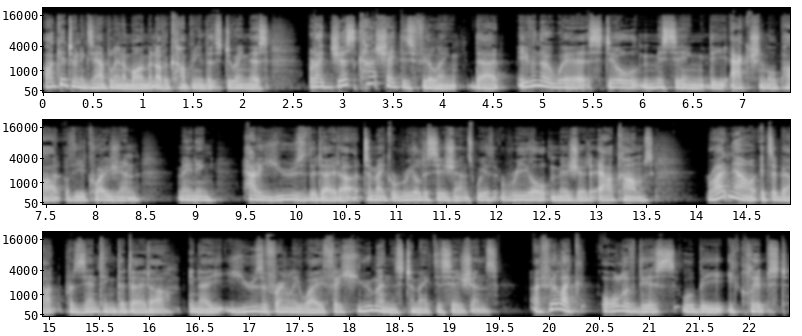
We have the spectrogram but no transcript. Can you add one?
I'll get to an example in a moment of a company that's doing this, but I just can't shake this feeling that even though we're still missing the actionable part of the equation, meaning how to use the data to make real decisions with real measured outcomes, right now it's about presenting the data in a user friendly way for humans to make decisions. I feel like all of this will be eclipsed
